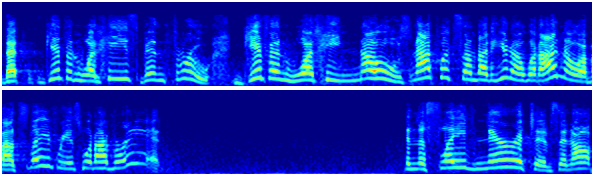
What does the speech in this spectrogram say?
that given what he's been through, given what he knows, not what somebody, you know, what I know about slavery is what I've read. In the slave narratives and all.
